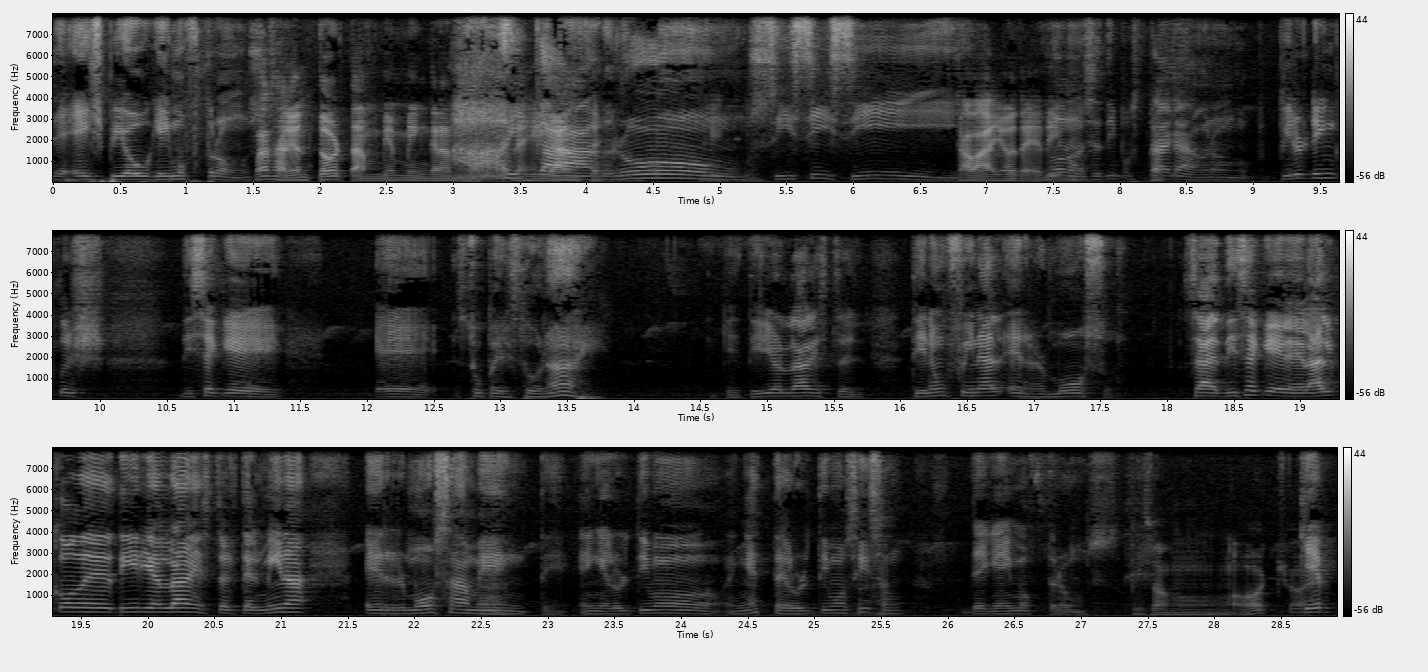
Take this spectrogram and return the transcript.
de HBO Game of Thrones. Bueno, salió en Thor también, bien grande. de Ay, cabrón. Sí, sí, sí. Caballote, No, no, ese tipo está cabrón. Peter Dinklage dice que eh, su personaje, que Tyrion Lannister, tiene un final hermoso. O sea, dice que el arco de Tyrion Lannister termina hermosamente en el último, en este, el último season de Game of Thrones. Sí, son ocho. Que ¿eh?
